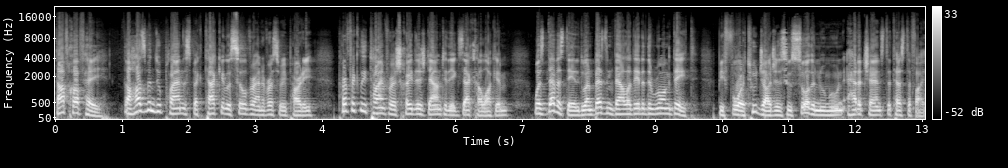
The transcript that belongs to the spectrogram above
Tafchav Hey. The husband who planned the spectacular silver anniversary party, perfectly timed for a shchedesh down to the exact halakim, was devastated when Bezdin validated the wrong date before two judges who saw the new moon had a chance to testify.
